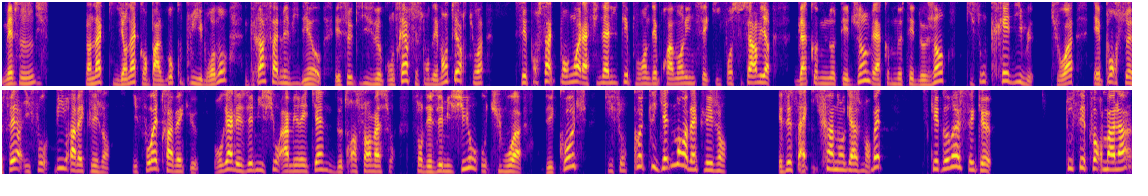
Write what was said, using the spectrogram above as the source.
Même si il y en a qui, il y en a qui en parlent beaucoup plus librement grâce à mes vidéos. Et ceux qui disent le contraire, ce sont des menteurs, tu vois. C'est pour ça que pour moi, la finalité pour vendre des programmes en ligne, c'est qu'il faut se servir de la communauté de gens, mais la communauté de gens qui sont crédibles, tu vois. Et pour ce faire, il faut vivre avec les gens. Il faut être avec eux. Regarde les émissions américaines de transformation. Ce sont des émissions où tu vois des coachs qui sont quotidiennement avec les gens. Et c'est ça qui crée un engagement. En fait, ce qui est dommage, c'est que tous ces formats-là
